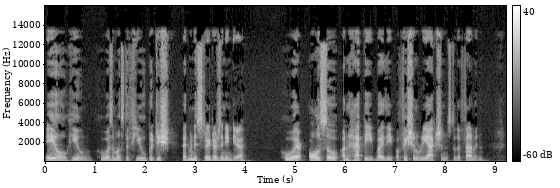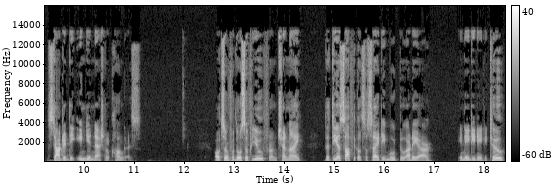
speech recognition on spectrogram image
A.O. Hume, who was amongst the few British administrators in India who were also unhappy by the official reactions to the famine, started the Indian National Congress. Also, for those of you from Chennai, the Theosophical Society moved to Adyar in 1882,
